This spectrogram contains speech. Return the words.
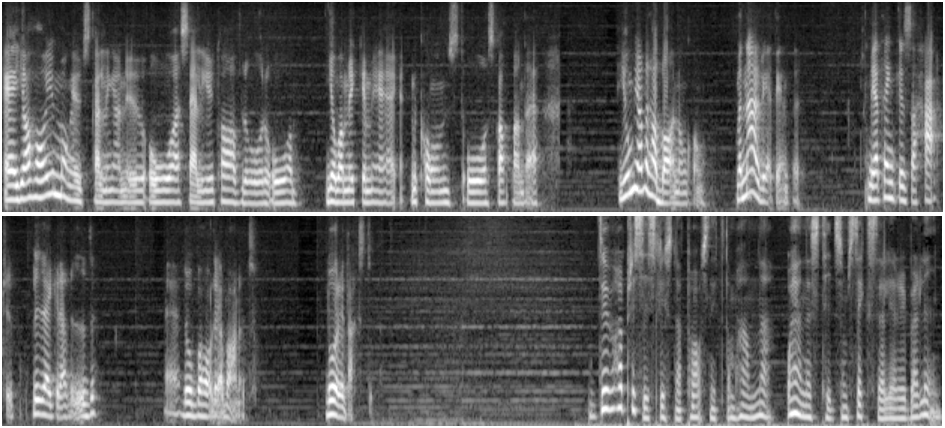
Eh, jag har ju många utställningar nu och säljer tavlor och jobbar mycket med, med konst och skapande. Jo, men jag vill ha barn någon gång. Men när vet jag inte. Men jag tänker så här, typ, blir jag gravid, eh, då behåller jag barnet. Då är det dags. Typ. Du har precis lyssnat på avsnittet om Hanna och hennes tid som sexsäljare i Berlin.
